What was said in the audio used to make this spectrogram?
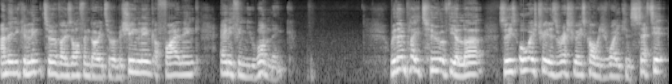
and then you can link two of those off and go into a machine link, a fire link, anything you want link. We then play two of the alert. So these always treated as a rescue ace card, which is why you can set it.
